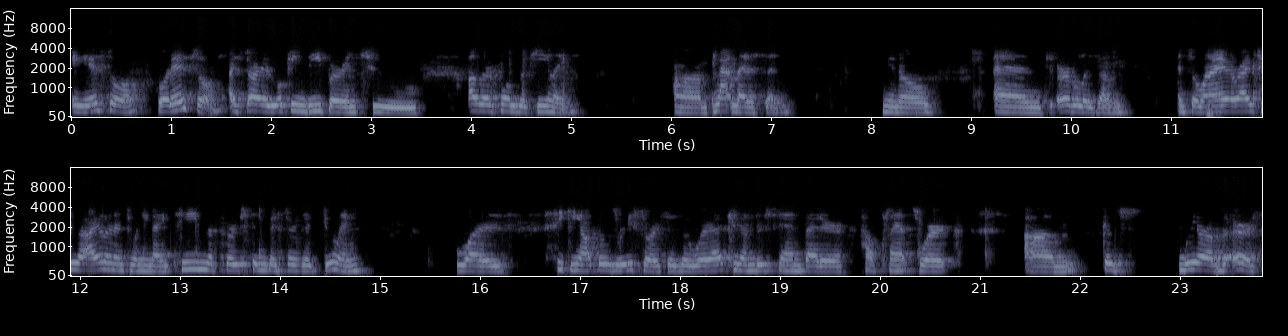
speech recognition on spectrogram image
Y eso, por eso, I started looking deeper into other forms of healing, um, plant medicine, you know, and herbalism. And so when I arrived to the island in 2019, the first things I started doing was seeking out those resources of where I could understand better how plants work. Um, because we are of the earth,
